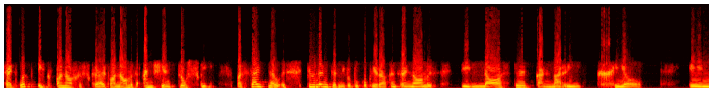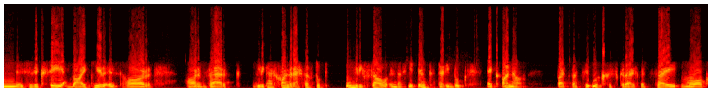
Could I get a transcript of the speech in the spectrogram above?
Sy het ook Ek Anna geskryf. Haar naam is Anshin Trotsky. Maar sy het nou 'n splinter nuwe boek op die rak en sy naam is Die laaste kanarie geel. En soos ek sê, baie keer is haar haar werk, jy weet, hy gaan regtig tot onder die vel en as jy dink dat die boek Ek Anna wat wat sy ook geskryf het. Sy maak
